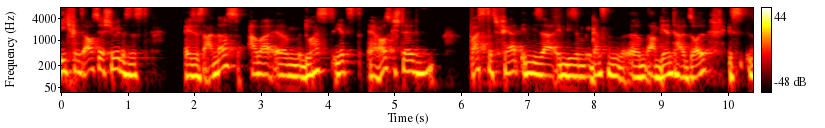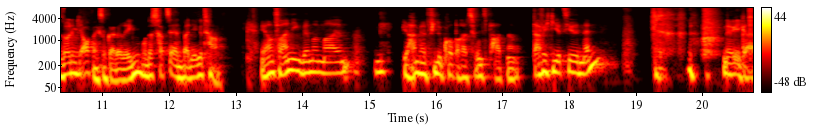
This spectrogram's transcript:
ich finde es auch sehr schön. Es ist, es ist anders, aber ähm, du hast jetzt herausgestellt, was das Pferd in dieser, in diesem ganzen ähm, Ambiente halt soll. Es soll nämlich Aufmerksamkeit erregen und das hat es ja bei dir getan. Ja, vor allen Dingen, wenn man mal, wir haben ja viele Kooperationspartner. Darf ich die jetzt hier nennen? ne, egal.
